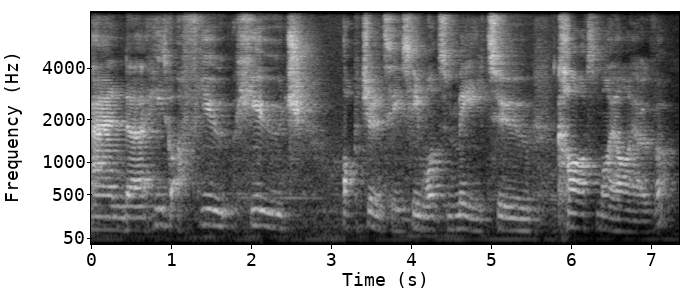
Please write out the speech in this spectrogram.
and uh, he's got a few huge opportunities he wants me to cast my eye over.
